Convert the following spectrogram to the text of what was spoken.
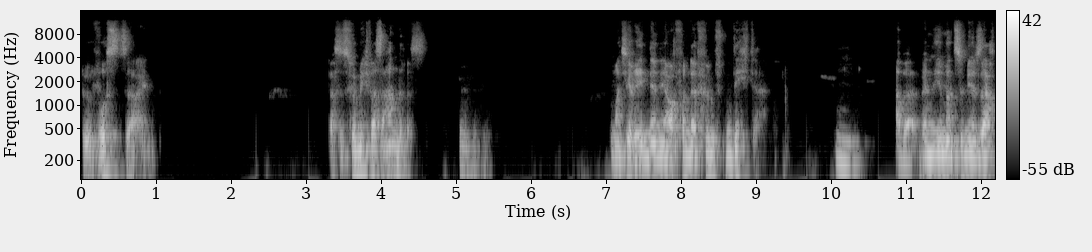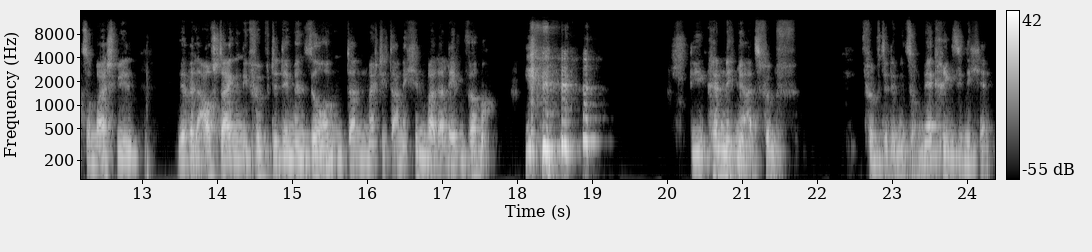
Bewusstsein. Das ist für mich was anderes. Mhm. Manche reden dann ja auch von der fünften Dichte. Mhm. Aber wenn jemand zu mir sagt, zum Beispiel, wer will aufsteigen in die fünfte Dimension, dann möchte ich da nicht hin, weil da leben Würmer. die können nicht mehr als fünf, fünfte Dimension. Mehr kriegen sie nicht hin.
